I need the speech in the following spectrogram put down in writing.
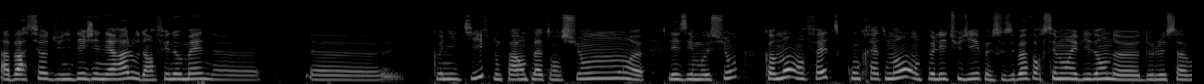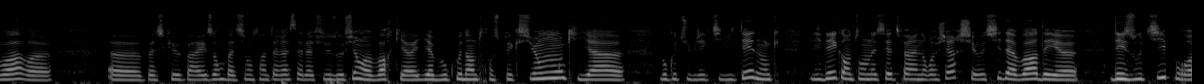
à partir d'une idée générale ou d'un phénomène euh, euh, cognitif, donc par exemple l'attention, euh, les émotions, comment en fait concrètement on peut l'étudier? Parce que c'est pas forcément évident de, le savoir. parce que par exemple, bah, si on s'intéresse à la philosophie, on va voir qu'il y, a beaucoup d'introspection, qu'il y a beaucoup de subjectivité. Donc l'idée quand on essaie de faire une recherche, c'est aussi d'avoir des, des, outils pour,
